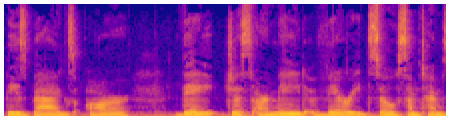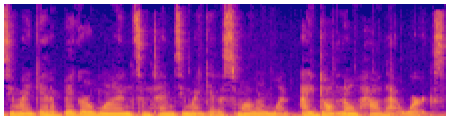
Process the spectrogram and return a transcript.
these bags are they just are made varied. So sometimes you might get a bigger one, sometimes you might get a smaller one. I don't know how that works.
